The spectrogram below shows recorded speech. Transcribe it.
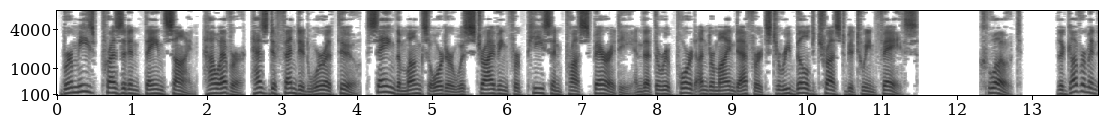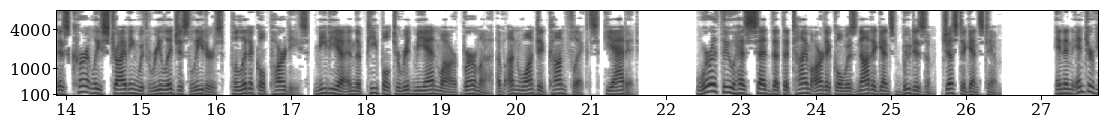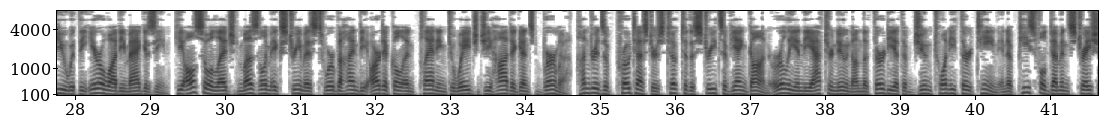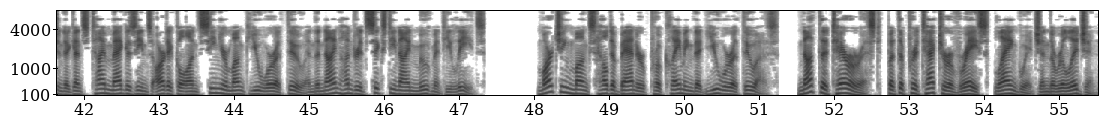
Burmese President Thein Sein, however, has defended Wirathu, saying the monk's order was striving for peace and prosperity and that the report undermined efforts to rebuild trust between faiths. Quote, the government is currently striving with religious leaders, political parties, media and the people to rid Myanmar Burma of unwanted conflicts, he added. Wirathu has said that the Time article was not against Buddhism, just against him. In an interview with the Irrawaddy magazine, he also alleged Muslim extremists were behind the article and planning to wage jihad against Burma. Hundreds of protesters took to the streets of Yangon early in the afternoon on 30 June 2013 in a peaceful demonstration against Time magazine's article on senior monk U Wirathu and the 969 movement he leads. Marching monks held a banner proclaiming that U Wirathu is not the terrorist, but the protector of race, language and the religion.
